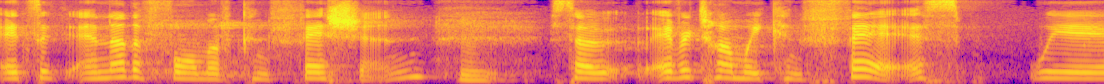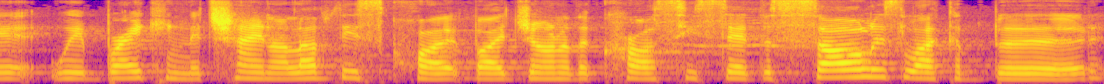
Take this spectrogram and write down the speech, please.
it's a, another form of confession. Hmm. So every time we confess, we're we're breaking the chain. I love this quote by John of the Cross. He said, "The soul is like a bird."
